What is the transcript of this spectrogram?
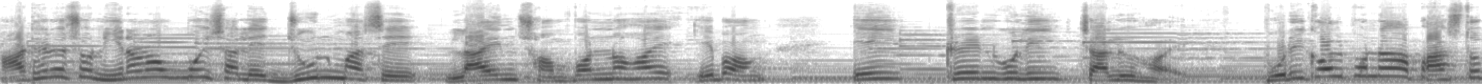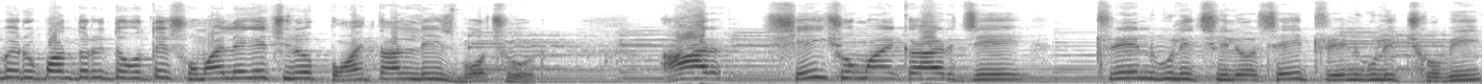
আঠেরোশো নিরানব্বই সালে জুন মাসে লাইন সম্পন্ন হয় এবং এই ট্রেনগুলি চালু হয়। পরিকল্পনা বাস্তবে রূপান্তরিত হতে সময় লেগেছিল পঁয়তাল্লিশ বছর। আর সেই সময়কার যে ট্রেনগুলি ছিল, সেই ট্রেনগুলির ছবি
